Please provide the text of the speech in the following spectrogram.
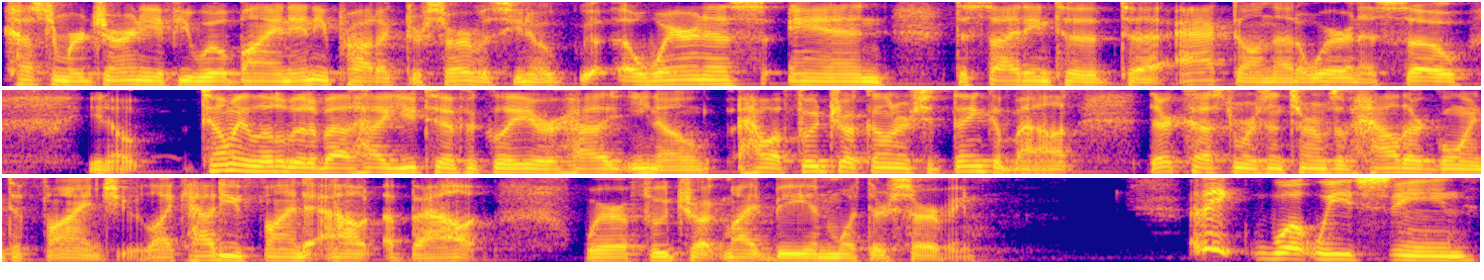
customer journey, if you will, buying any product or service, you know, awareness and deciding to, to act on that awareness. So, you know, tell me a little bit about how you typically or how, you know, how a food truck owner should think about their customers in terms of how they're going to find you. Like, how do you find out about where a food truck might be and what they're serving? I think what we've seen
